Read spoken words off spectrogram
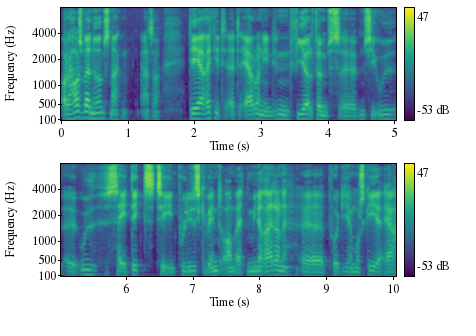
Og der har også været noget om snakken. Altså, det er rigtigt, at Erdogan i 1994 øh, sige, ud, øh, udsagde digt til en politisk event om, at minaretterne øh, på de her moskéer er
